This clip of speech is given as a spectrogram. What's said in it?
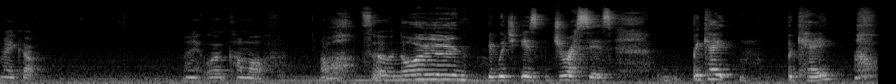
Makeup and it won't come off. Oh, so annoying. Which is dresses. Bouquet, bouquet? Oh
